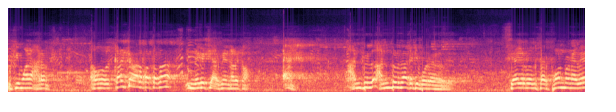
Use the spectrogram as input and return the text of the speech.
முக்கியமான அறம். அவங்க கரெக்டாக வேலை பார்த்தா தான் நிகழ்ச்சி அருமையாக நடக்கும். அன்பில் அன்பில் தான் கட்டி போடுறாரு சேகர் சேகர்பாபு சார் ஃபோன் பண்ணாவே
